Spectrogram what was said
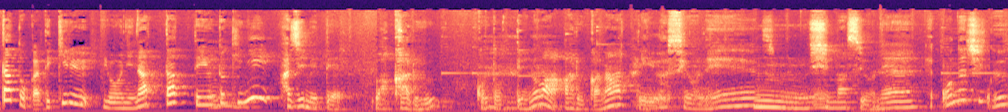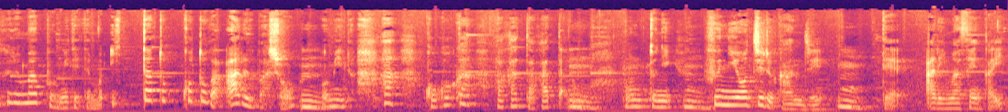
たとかできるようになったっていう時に初めて分かることっていうのはあるかなっていう、うん、ますよね,、うん、しますよね。同じ Google マップを見てても行ったことがある場所を見ると、うん、あここか分かった分かった、うん、本当に腑に落ちる感じってありませんか？行っ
